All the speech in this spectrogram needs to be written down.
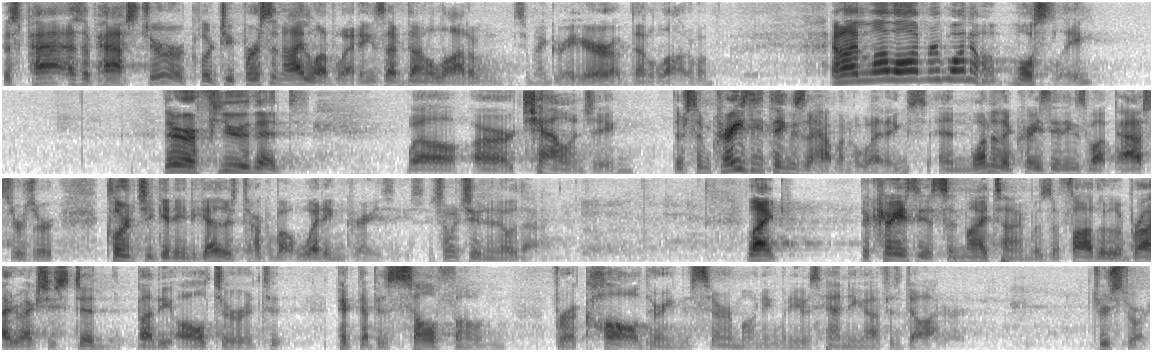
As, pa- as a pastor or clergy person, I love weddings. I've done a lot of them. See my gray hair? I've done a lot of them. And I love every one of them, mostly. There are a few that, well, are challenging. There's some crazy things that happen at weddings, and one of the crazy things about pastors or clergy getting together is to talk about wedding crazies. I just want you to know that. Like, the craziest in my time was the father of the bride who actually stood by the altar and t- picked up his cell phone for a call during the ceremony when he was handing off his daughter. True story.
